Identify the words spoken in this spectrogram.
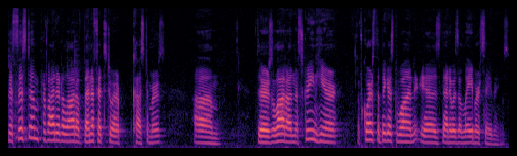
the system provided a lot of benefits to our customers. Um, there's a lot on the screen here of course, the biggest one is that it was a labor savings.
